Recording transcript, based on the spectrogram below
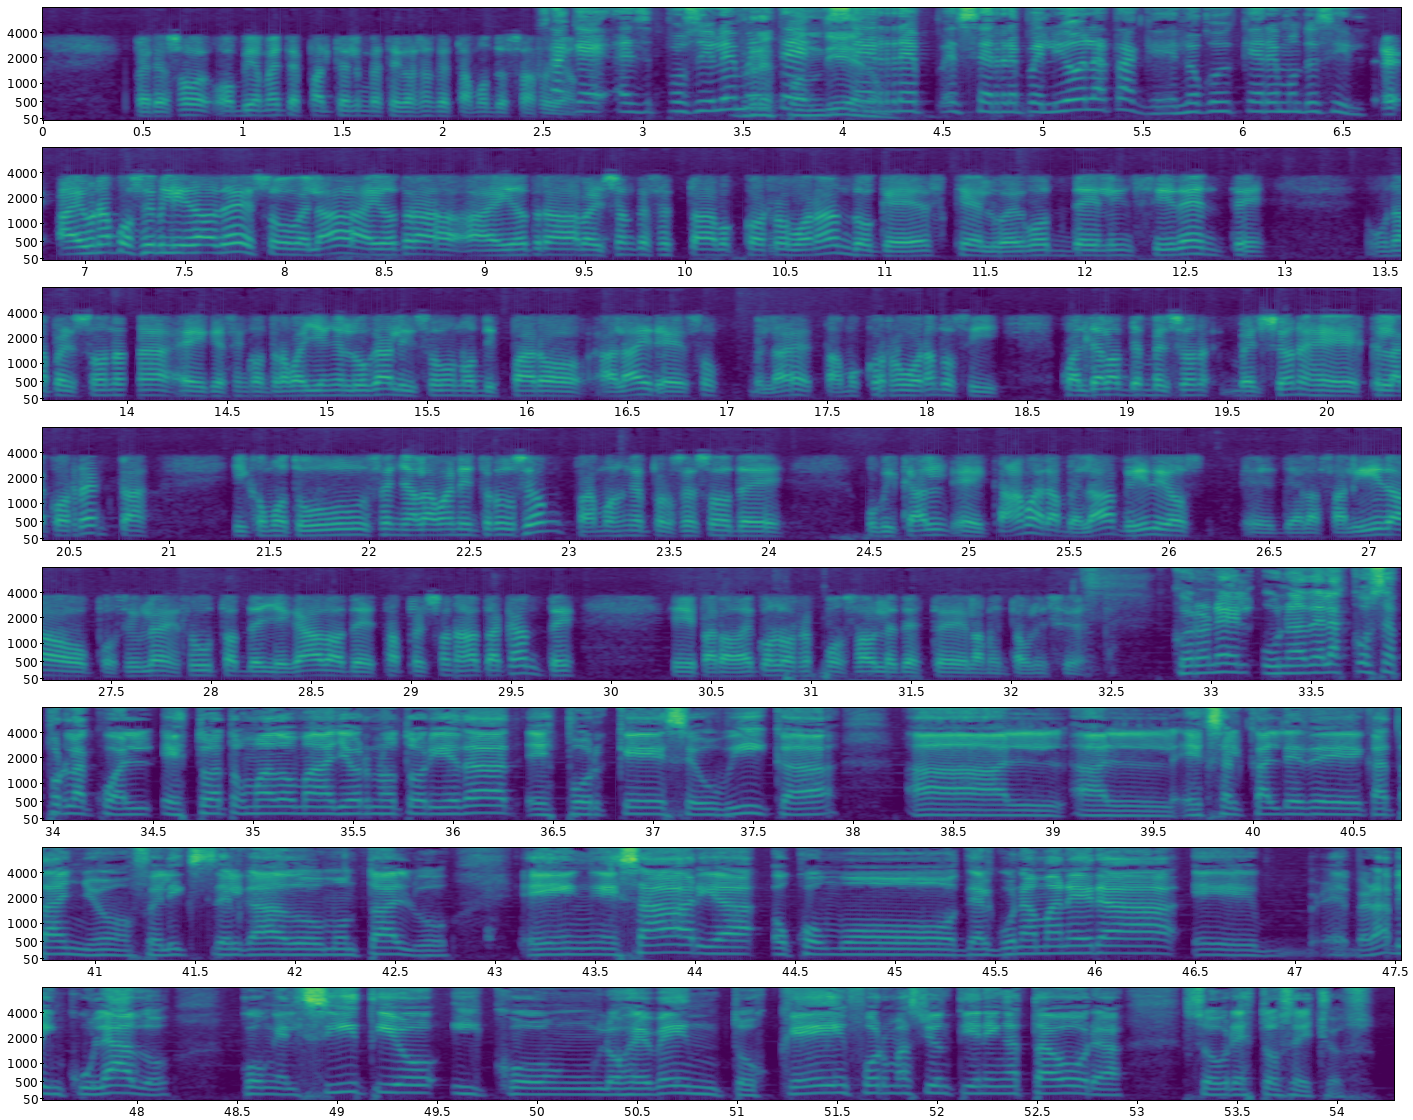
pero eso obviamente es parte de la investigación que estamos O sea desarrollando. que eh, posiblemente se, re- se repelió el ataque, es lo que queremos decir. Eh, hay una posibilidad de eso, ¿verdad? Hay otra, hay otra versión que se está corroborando, que es que luego del incidente, una persona eh, que se encontraba allí en el lugar hizo unos disparos al aire. Eso, ¿verdad? Estamos corroborando si cuál de las versiones es la correcta. Y como tú señalabas en la introducción, estamos en el proceso de ubicar eh, cámaras, ¿verdad? Vídeos eh, de la salida o posibles rutas de llegada de estas personas atacantes eh, para dar con los responsables de este lamentable incidente. Coronel, una de las cosas por la cual esto ha tomado mayor notoriedad es porque se ubica al, al exalcalde de Cataño, Félix Delgado Montalvo, en esa área o como de alguna manera eh, ¿verdad? vinculado con el sitio y con los eventos. ¿Qué información tienen hasta ahora sobre estos hechos?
